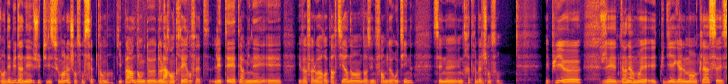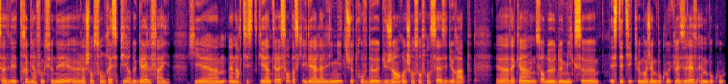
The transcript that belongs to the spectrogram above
en début d'année, j'utilise souvent la chanson Septembre, qui parle donc de, la rentrée en fait. L'été est terminé et il va falloir repartir dans, une forme de routine. C'est une, très très belle chanson. Et puis, euh, j'ai dernièrement étudié également en classe, et ça avait très bien fonctionné, euh, la chanson Respire de Gaël Faye, qui est un, artiste qui est intéressant parce qu'il est à la limite, je trouve, du genre chanson française et du rap. Euh, avec une sorte de, mix euh, esthétique que moi j'aime beaucoup et que les élèves aiment beaucoup.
